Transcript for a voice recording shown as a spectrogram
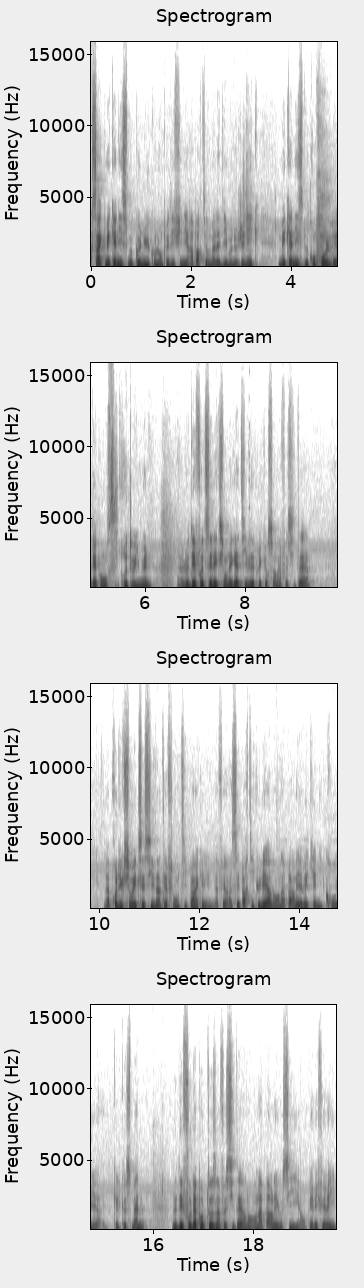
cinq mécanismes connus que l'on peut définir à partir de maladies monogéniques, mécanismes de contrôle des réponses auto-immunes, euh, le défaut de sélection négative des précurseurs lymphocytaires, la production excessive d'interféron type 1, qui est une affaire assez particulière dont on a parlé avec Yannick Crow il y a quelques semaines, le défaut d'apoptose lymphocytaire, dont on a parlé aussi en périphérie,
